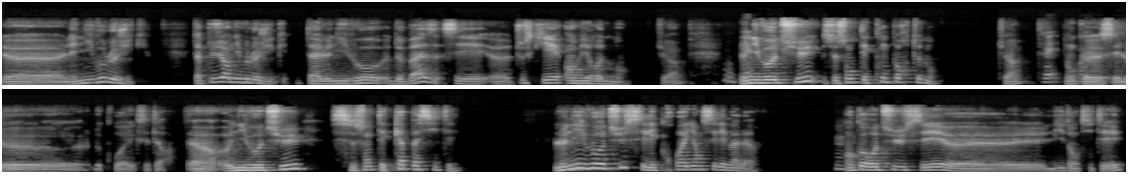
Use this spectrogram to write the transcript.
euh, les niveaux logiques. Tu as plusieurs niveaux logiques. Tu as le niveau de base, c'est tout ce qui est environnement, tu vois. Le niveau au-dessus, ce sont tes comportements, tu vois. ouais, Donc, ouais, euh, c'est le, le quoi, etc. Au niveau au-dessus, ce sont tes capacités. Le niveau au-dessus, c'est les croyances et les valeurs. mhm, Encore au-dessus, c'est euh, l'identité.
